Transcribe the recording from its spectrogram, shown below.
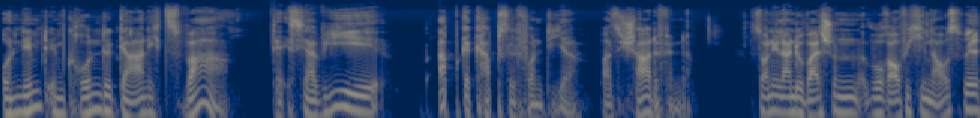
und nimmt im Grunde gar nichts wahr. Der ist ja wie abgekapselt von dir, was ich schade finde. Sonnylein, du weißt schon, worauf ich hinaus will.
